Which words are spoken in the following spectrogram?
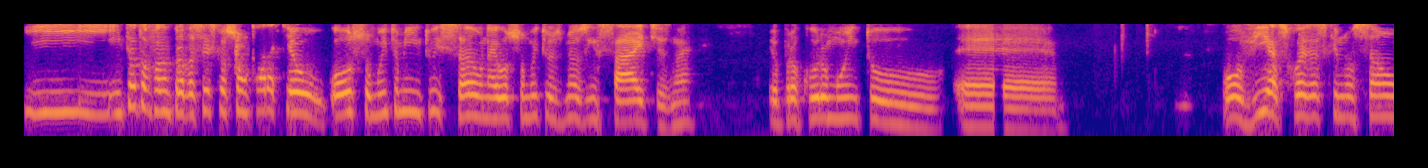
E então estou falando para vocês que eu sou um cara que eu ouço muito minha intuição, né? Eu ouço muito os meus insights, né? Eu procuro muito é, ouvir as coisas que não são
